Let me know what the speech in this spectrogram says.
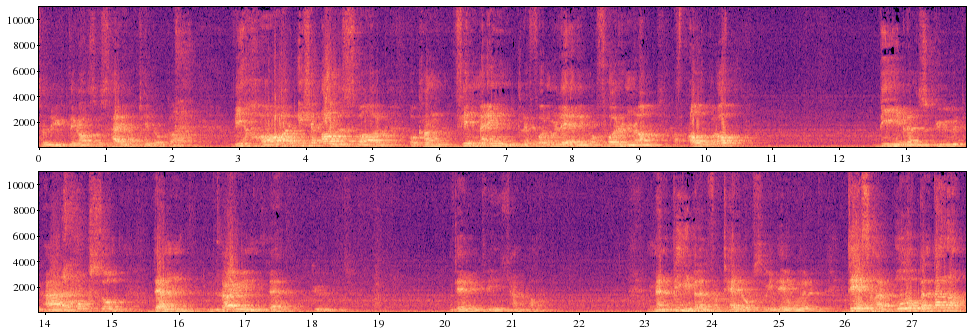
så lyder jeg altså sier til dere vi har ikke alle svar og kan finne enkle formuleringer og formler at alt går opp. Bibelens Gud er også den løgnde Gud. Det vil vi kjempe med. Men Bibelen forteller også i det ordet det som er åpenbæra,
